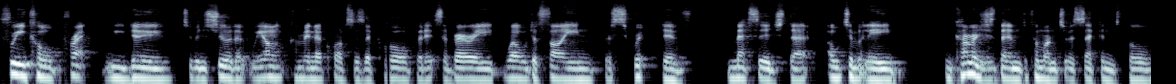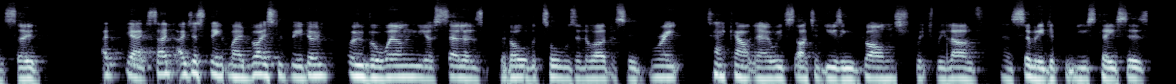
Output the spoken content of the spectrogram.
pre-call prep we do to ensure that we aren't coming across as a call, but it's a very well-defined, prescriptive message that ultimately encourages them to come onto a second call. So I, yeah, so I, I, just think my advice would be don't overwhelm your sellers with all the tools in the world. There's some great tech out there. We've started using Gong, which we love, and so many different use cases,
